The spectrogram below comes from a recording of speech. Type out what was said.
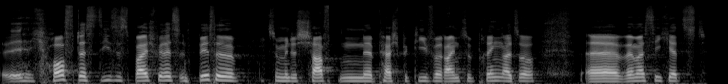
ich hoffe, dass dieses Beispiel jetzt ein bisschen zumindest schafft, eine Perspektive reinzubringen. Also, äh, wenn man sich jetzt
